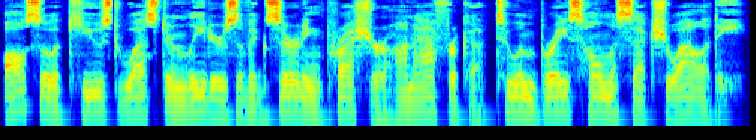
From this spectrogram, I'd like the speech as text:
also accused Western leaders of exerting pressure on Africa to embrace homosexuality.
